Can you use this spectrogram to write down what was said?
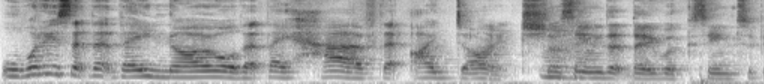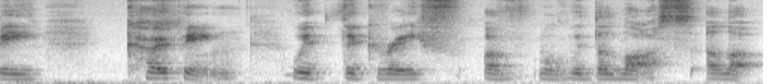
well, what is it that they know or that they have that I don't? So it seemed that they were seemed to be coping with the grief of well with the loss a lot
